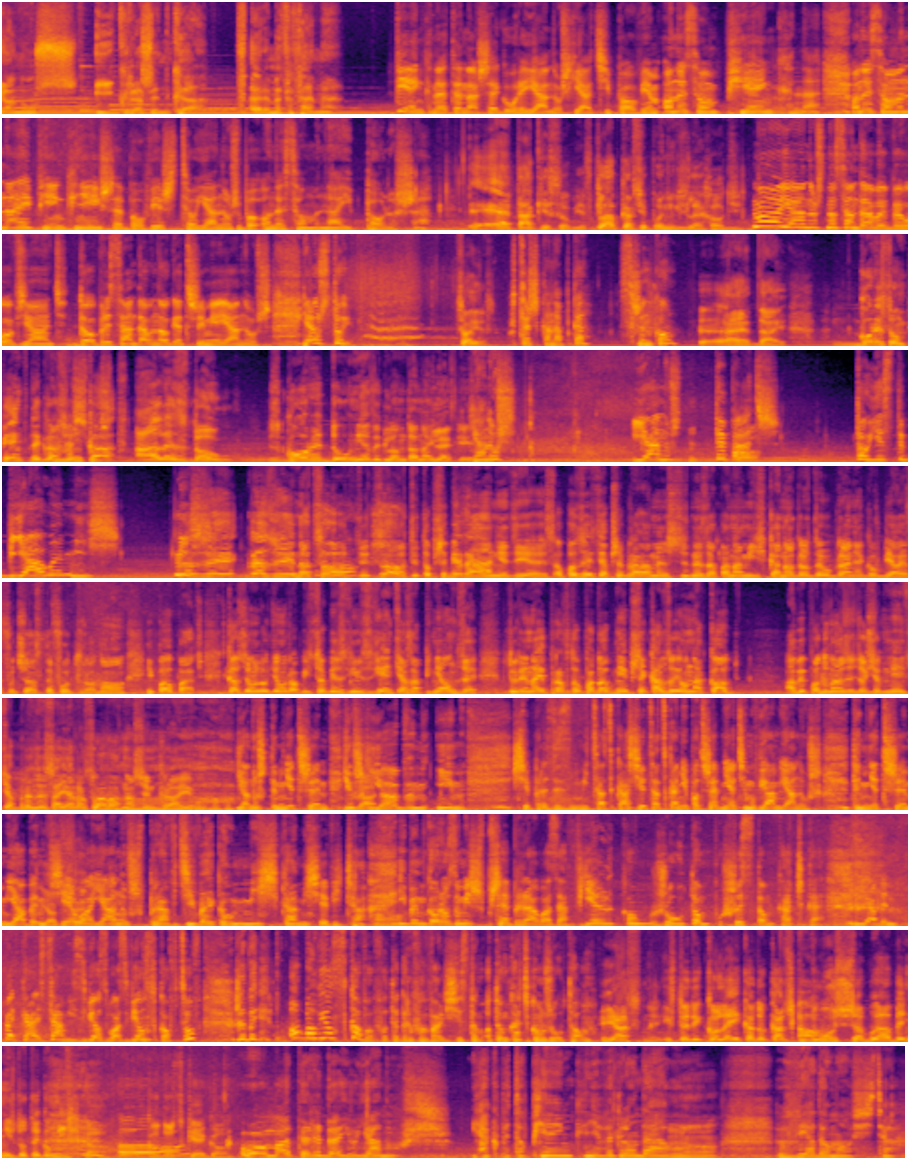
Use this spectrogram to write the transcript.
Janusz i Grażynka w RMFFM. Piękne te nasze góry, Janusz, ja ci powiem. One są piękne. One są najpiękniejsze, bo wiesz co, Janusz, bo one są najpolsze. E, takie sobie. W klapkach się po nich źle chodzi. No, Janusz, no sandały było wziąć. Dobry sandał nogę trzymie, Janusz. Janusz, stój! Co jest? Chcesz kanapkę z szynką? E, daj. Góry są piękne, Grażynka, Masz, ale z dołu. Z góry dół nie wygląda najlepiej. Janusz? Janusz, ty patrz. To jest biały miś. Graży, Grażyna, co No. ty, co ty? To przebieraniec jest. Opozycja przebrała mężczyznę za pana Miśka na drodze ubrania go w białe futrzaste futro. No i popatrz, każą ludziom robić sobie z nim zdjęcia za pieniądze, które najprawdopodobniej przekazują na kod, aby podważyć osiągnięcia prezesa Jarosława w naszym kraju. Janusz, ty mnie trzym. Już Ja- ja bym im się prezes z nimi cacka, się cacka niepotrzebnie, ja ci mówiłam, Janusz. Ty mnie trzym, ja bym Ja wzięła, trzym, Janusz, prawdziwego miśka Misiewicza. I bym go, rozumiesz, przebrała za wielką, żółtą, puszystą kaczkę. I ja bym PKS-ami zwiozła związkowców, żeby obowiązkowo fotografowali się z tą otą kaczką żółtą. Jasne. I wtedy kolejka do kaczki O. dłuższa byłaby niż do tego miśka O. kodowskiego. O, materdeju, Janusz. Jakby to pięknie wyglądało No. w wiadomościach.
